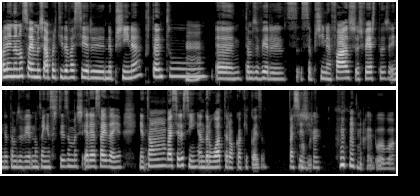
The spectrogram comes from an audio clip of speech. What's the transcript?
Olha, ainda não sei, mas à partida vai ser eh, na piscina, portanto Uhum. eh, estamos a ver se, se a piscina faz as festas, ainda estamos a ver, não tenho a certeza, mas era essa a ideia. Então vai ser assim, underwater ou qualquer coisa. Vai ser giro. Ok. boa, boa.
